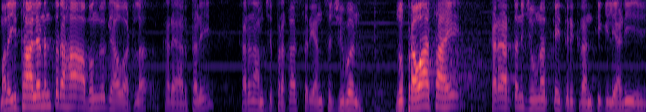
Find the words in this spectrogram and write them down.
मला इथं आल्यानंतर हा अभंग घ्यावा वाटला खऱ्या अर्थाने. कारण आमचे प्रकाश सर यांचं जीवन जो प्रवास आहे खऱ्या अर्थाने जीवनात काहीतरी क्रांती केली आणि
